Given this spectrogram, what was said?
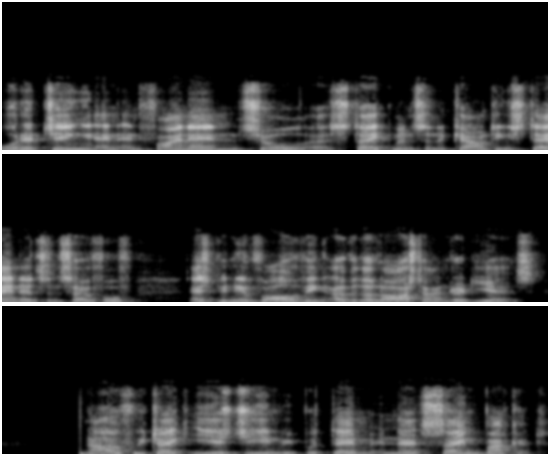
auditing and, and financial uh, statements and accounting standards and so forth has been evolving over the last 100 years. Now, if we take ESG and we put them in that same bucket,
